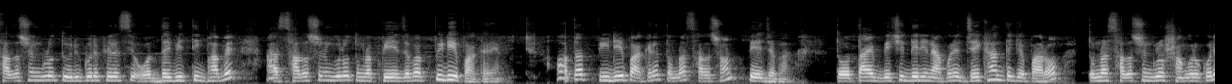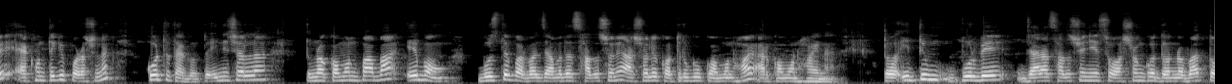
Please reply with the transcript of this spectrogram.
সাজেশনগুলো তৈরি করে ফেলেছি অধ্যায়ভিত্তিকভাবে, আর সাজেশনগুলো তোমরা পেয়ে যাবা পিডিএফ আকারে। অর্থাৎ পিডিএফ আকারে তোমরা সাজেশন পেয়ে যাবা। তো তাই বেশি দেরি না করে যেখান থেকে পারো, তোমরা সাজেশনগুলো সংগ্রহ করে এখন থেকে পড়াশোনা করতে থাকো। তো ইনশাল্লাহ তোমরা কমন পাবা এবং বুঝতে পারবা যে আমাদের সাজেশনে আসলে কতটুকু কমন হয় আর কমন হয় না। তো ইতিপূর্বে যারা সাজেশন নিয়েছে অসংখ্য ধন্যবাদ। তো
